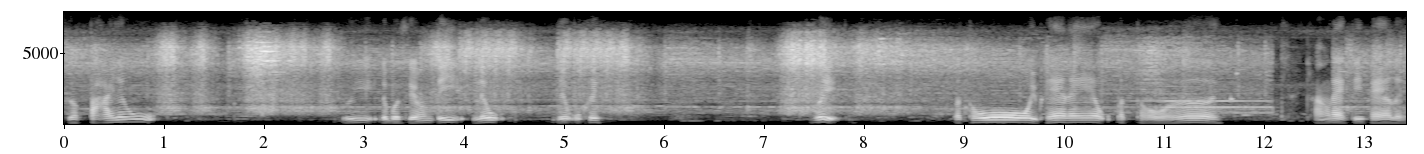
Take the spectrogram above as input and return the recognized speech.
เกือบตายแล้วเฮ้ยระเบิดเสียงดนตรีเร็วเร็วโอเคเฮ้ยปะโถยแพ้แล้วปะโถเอ้ยครั้งแรกที่แพ้เลย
